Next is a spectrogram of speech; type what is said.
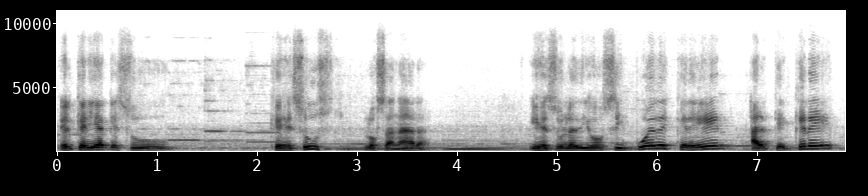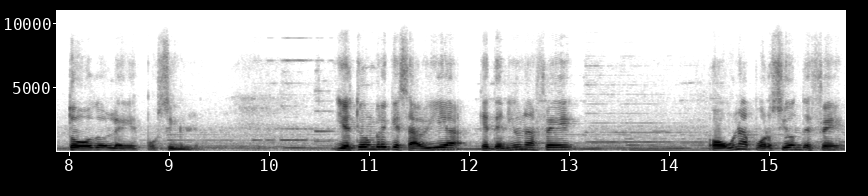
Él quería que su que Jesús lo sanara. Y Jesús le dijo, si puedes creer, al que cree, todo le es posible. Y este hombre que sabía que tenía una fe o una porción de fe,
